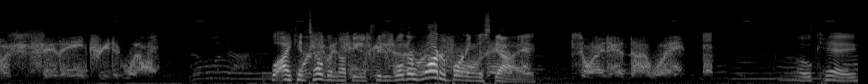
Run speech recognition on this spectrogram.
let's just say they ain't treated well. Well, I can tell they're not being treated well. They're waterboarding this guy. So I'd head that way. Okay.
